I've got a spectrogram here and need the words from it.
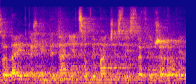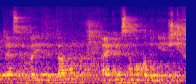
zadaje ktoś mi pytanie, co Wy macie z tej strefy w Żarowie, to ja z kolei pytam, a jakim samochodem jeździsz?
